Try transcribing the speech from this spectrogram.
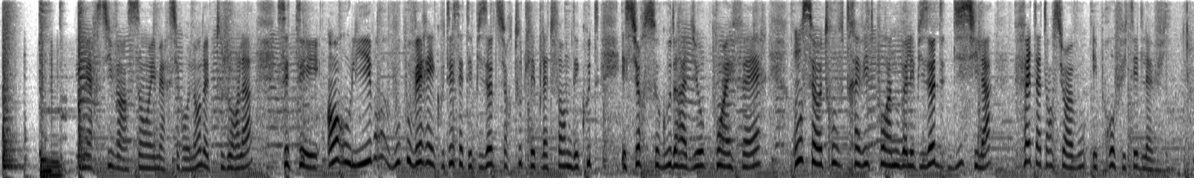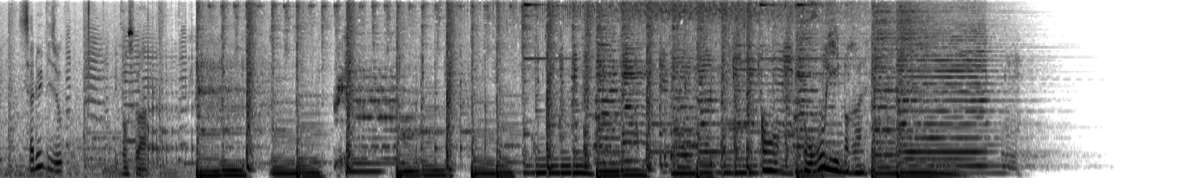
Merci Vincent et merci Ronan d'être toujours là. C'était En roue libre. Vous pouvez réécouter cet épisode sur toutes les plateformes d'écoute et sur sogoodradio.fr. On se retrouve très vite pour un nouvel épisode. D'ici là, faites attention à vous et profitez de la vie. Salut, bisous. Et bonsoir. En roue libre.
